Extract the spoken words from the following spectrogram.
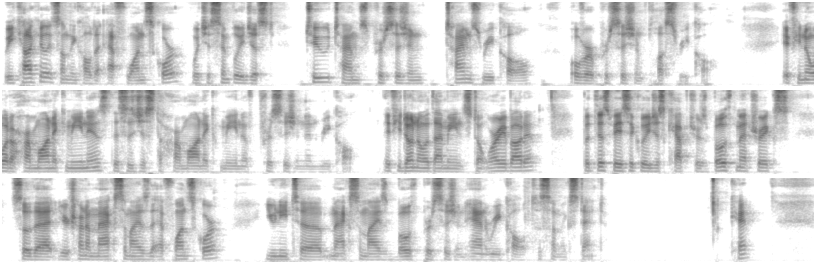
We calculate something called a F1 score, which is simply just 2 times precision times recall over precision plus recall. If you know what a harmonic mean is, this is just the harmonic mean of precision and recall. If you don't know what that means, don't worry about it. But this basically just captures both metrics so that you're trying to maximize the F1 score. You need to maximize both precision and recall to some extent. Okay.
